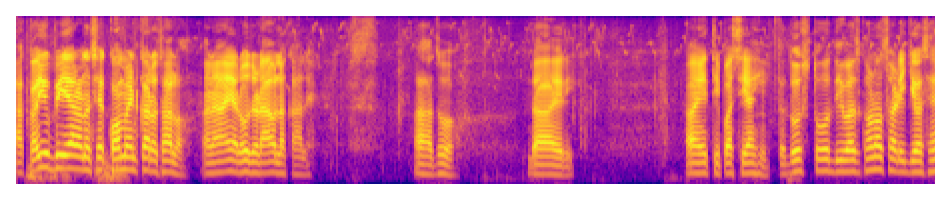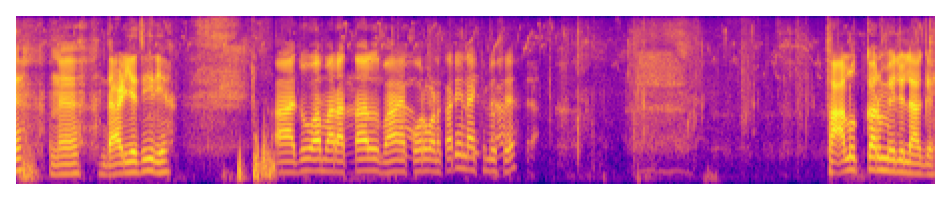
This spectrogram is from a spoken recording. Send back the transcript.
આ કયું બિયારણ છે કોમેન્ટ કરો ચાલો અને અહીંયા રોજડા આવલા કાલે હા જો ડાયરી અહીંથી પછી અહીં તો દોસ્તો દિવસ ઘણો સડી ગયો છે અને દાળીએ જઈ રહ્યા આ જો અમારા તલ ભાઈ કોરવણ કરી નાખેલું છે ચાલુ જ કર લાગે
